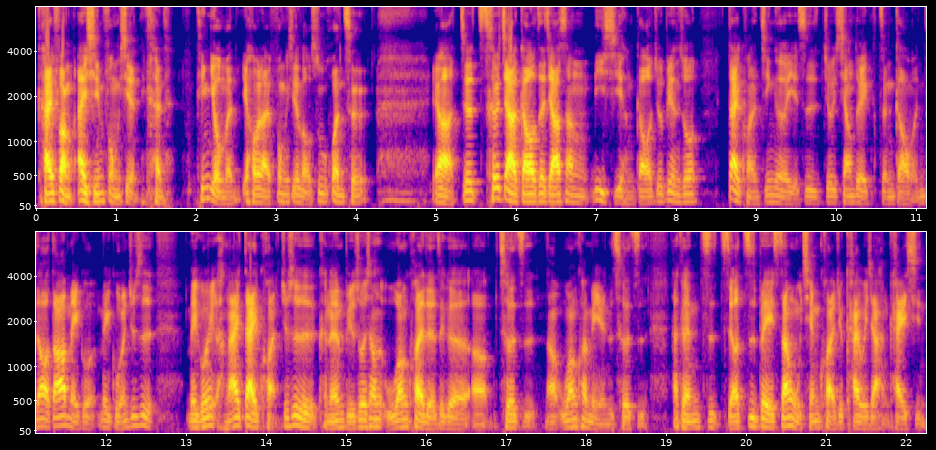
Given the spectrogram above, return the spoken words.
开放爱心奉献，你看。听友们要来奉献老叔换车呀，这车价高，再加上利息很高，就变成说贷款金额也是就相对增高嘛。你知道，大家美国美国人就是美国人很爱贷款，就是可能比如说像是五万块的这个呃车子，那五万块美元的车子，他可能只只要自备三五千块就开回家很开心。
